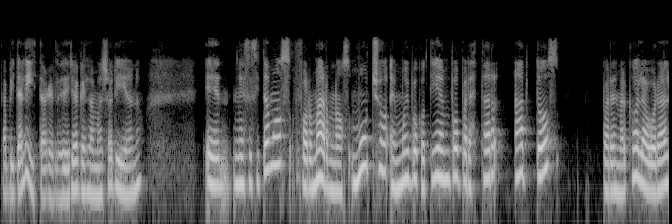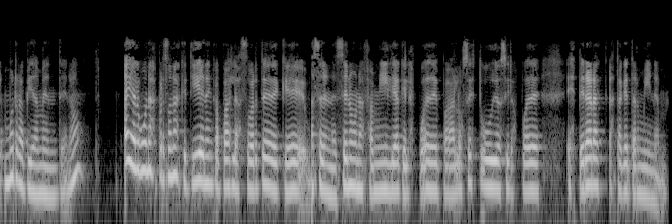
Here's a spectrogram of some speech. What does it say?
capitalistas, que les diría que es la mayoría, ¿no? Eh, necesitamos formarnos mucho en muy poco tiempo para estar aptos para el mercado laboral muy rápidamente, ¿no? Hay algunas personas que tienen capaz la suerte de que hacen en el seno una familia que les puede pagar los estudios y los puede esperar hasta que terminen.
